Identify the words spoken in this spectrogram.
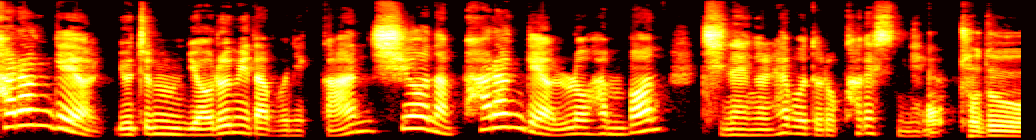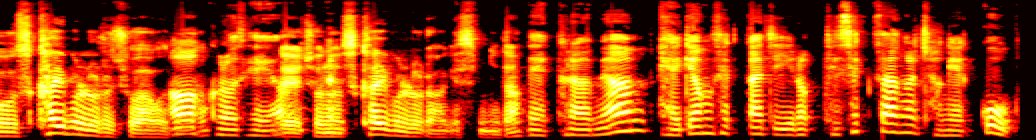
파란 계열 요즘 여름이다 보니까 시원한 파란 계열로 한번 진행을 해보도록 하겠습니다. 어, 저도 스카이블루를 좋아하거든요. 어, 그러세요? 네, 저는 스카이블루로 하겠습니다. 네, 그러면 배경색까지 이렇게 색상을 정했고,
